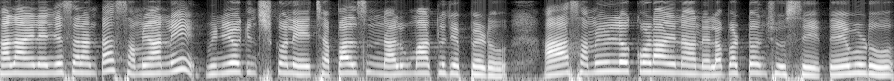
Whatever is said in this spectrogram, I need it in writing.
కానీ ఆయన ఏం చేశారంట? సమయాన్ని వినియోగించుకొని చెప్పాల్సిన నాలుగు మాటలు చెప్పాడు. ఆ సమయంలో కూడా ఆయన నిలబడటం చూసి దేవుడు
